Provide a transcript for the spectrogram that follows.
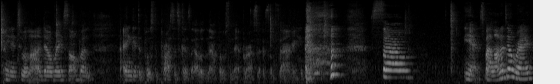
painted to a Lana Del Rey song, but I didn't get to post the process because I was not posting that process. I'm sorry. so, yeah, it's by Lana Del Rey.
